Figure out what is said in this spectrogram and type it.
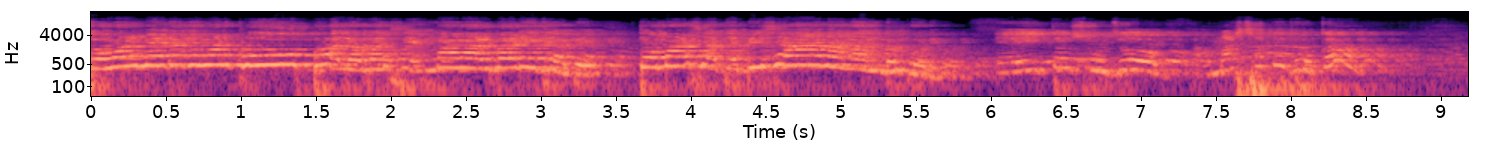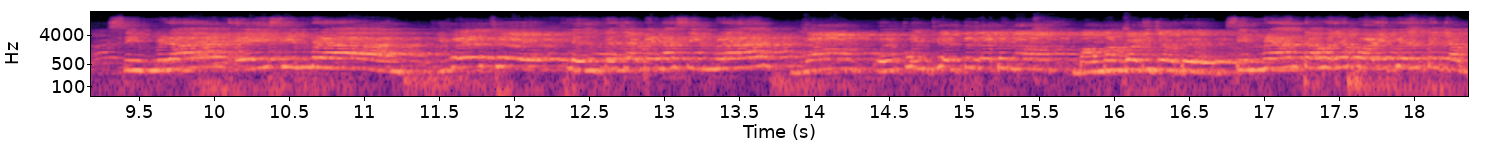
তোমার মেয়েটা তোমার খুব ভালোবাসে মামার বাড়ি যাবে তোমার সাথে বিশাল আনন্দ করে। এই তো সুযোগ আমার সাথে ধোকা? সিমরান এই সিমরান। কি হয়েছে? খেলতে যাবে না সিমরান? না ও এখন খেলতে যাবে না মামার বাড়ি যাবে। সিমরান তাহলে পরে খেলতে যাব।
